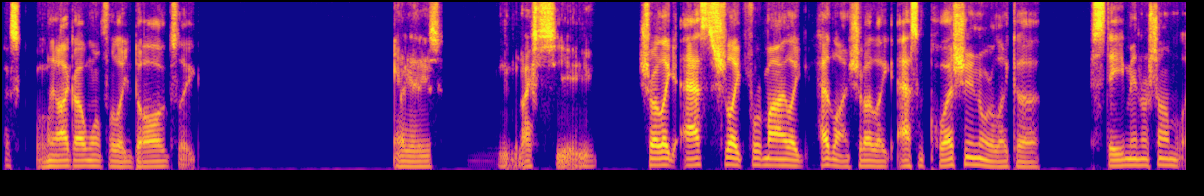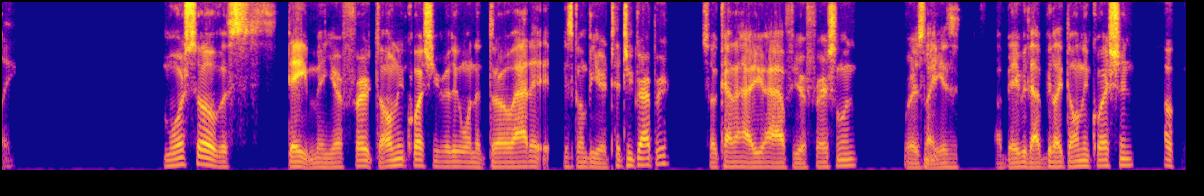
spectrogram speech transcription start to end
That's cool. And I got one for like dogs. Like, I see. should I like ask? Should like for my like headline? Should I like ask a question or like a statement or something? Like, More so of a statement. Your first, the only question you really want to throw at it is going to be your attention grabber. So kind of how you have your first one, where it's like, is it a baby? That'd be like the only question. Okay.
